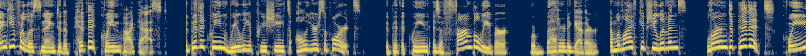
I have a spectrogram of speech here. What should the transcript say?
Thank you for listening to the Pivot Queen podcast. The Pivot Queen really appreciates all your support. The Pivot Queen is a firm believer we're better together. And when life gives you lemons, learn to pivot, Queen.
